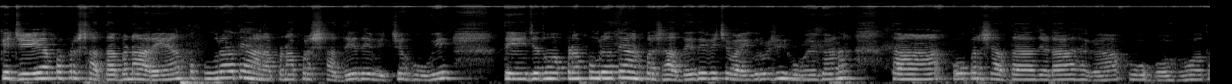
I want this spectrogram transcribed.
ਕਿ ਜੇ ਆਪਾਂ ਪ੍ਰਸ਼ਾਦਾ ਬਣਾ ਰਹੇ ਹਾਂ ਤਾਂ ਪੂਰਾ ਧਿਆਨ ਆਪਣਾ ਪ੍ਰਸ਼ਾਦੇ ਦੇ ਵਿੱਚ ਹੋਵੇ ਤੇ ਜਦੋਂ ਆਪਣਾ ਪੂਰਾ ਧਿਆਨ ਪ੍ਰਸ਼ਾਦੇ ਦੇ ਵਿੱਚ ਵਾਹਿਗੁਰੂ ਜੀ ਹੋਵੇਗਾ ਨਾ, ਤਾਂ ਉਹ ਪ੍ਰਸ਼ਾਦਾ ਜਿਹੜਾ ਹੈਗਾ ਉਹ ਬਹੁਤ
